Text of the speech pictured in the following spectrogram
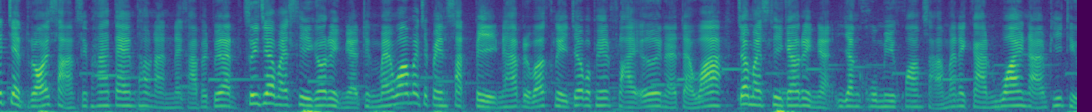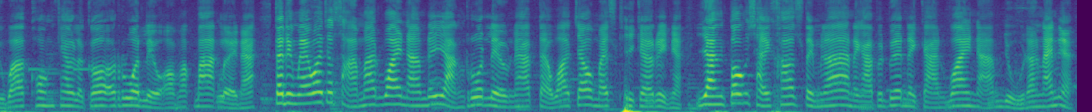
735 แต้มเท่านั้นนะครับเพื่อนๆซึ่งเจ้า m u s t ก r i c เนี่ยถึงแม้ว่ามันจะเป็นสัตว์ปีกนะครับหรือว่าครีเจอร์ประเภท Flyer นะแต่ว่าเจ้า m u s t ก r i c เนี่ยยังคงมีความสามารถในการว่ายน้ำที่ถือว่าคล่องแคล่วแล้วก็รวดเร็วเอามากๆเลยนะแต่ถึงแม้ว่าจะสามารถว่ายน้ำได้อย่างรวดเร็วนะครับแต่ว่าเจ้า m u s t ก r i c เนี่ยยังต้องใช้ค่าสเตมินานะครับเพื่อนๆในการว่ายน้ำอยู่ดังนั้นเนี่ย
